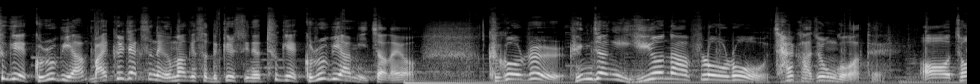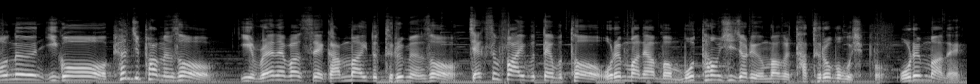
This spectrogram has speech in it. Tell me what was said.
특유의 groovy함, 마이클 잭슨의 음악에서 느낄 수 있는 특유의 groovy함이 있잖아요. 그거를 굉장히 유연한 flow로 잘 가져온 것 같아. 어, 저는 이거 편집하면서 이 렌 에반스의 Gặp May도 들으면서 잭슨 5 때부터 오랜만에 한번 모타운 시절의 음악을 다 들어보고 싶어. 오랜만에.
